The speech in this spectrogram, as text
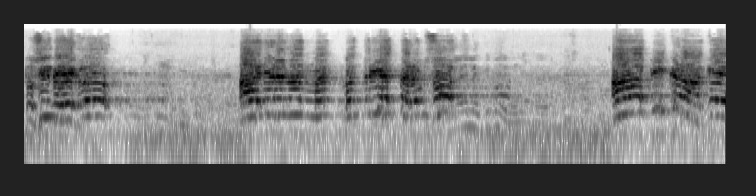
ਤੁਸੀਂ ਦੇਖ ਲਓ। ਆ ਜਿਹੜਾ ਨਾ ਮੰਤਰੀ ਹੈ ਧਰਮਸੋਤ ਆਪ ਹੀ ਘੜਾ ਕੇ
